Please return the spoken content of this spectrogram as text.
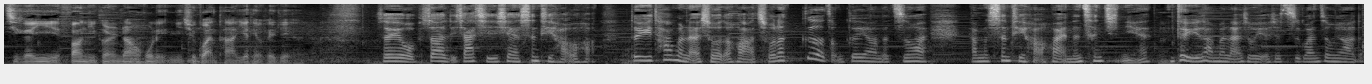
几个亿放你个人账户里，你去管它也挺费劲。所以我不知道李佳琦现在身体好不好。对于他们来说的话，除了各种各样的之外，他们身体好坏能撑几年，对于他们来说也是至关重要的。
